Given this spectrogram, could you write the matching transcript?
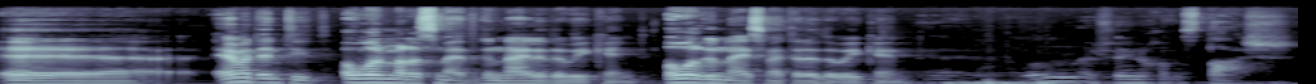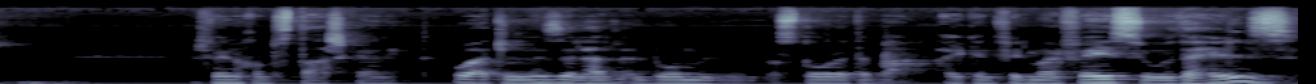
آه، إيمت انت أول مرة سمعت غنايه لذا ويكند؟ أول غنايه سمعتها لذا ويكند؟ أظن 2015 2015 كانت. وقت اللي نزل هذا الألبوم الاسطوري تبع اي كان فيل ماي فيس وذا هيلز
